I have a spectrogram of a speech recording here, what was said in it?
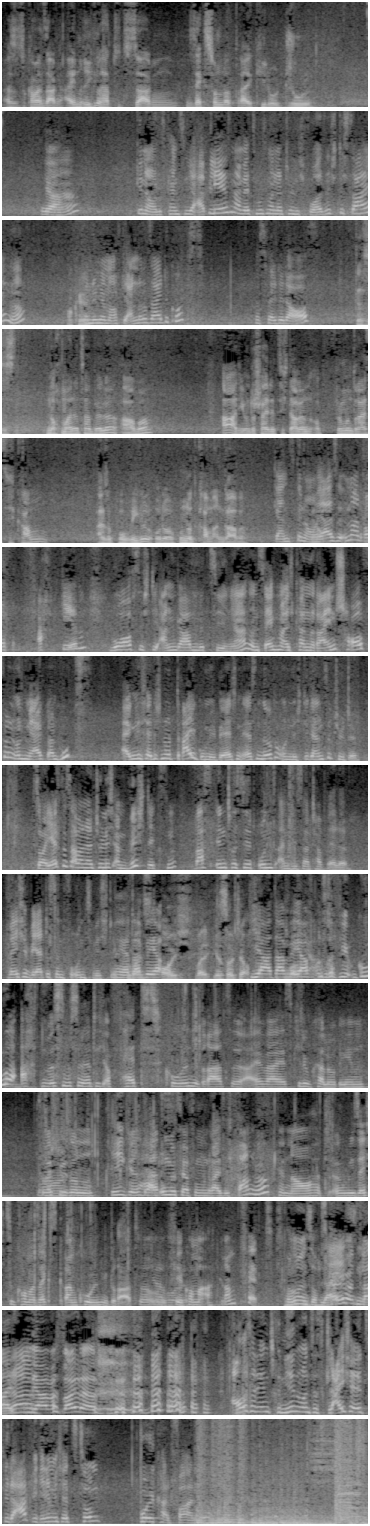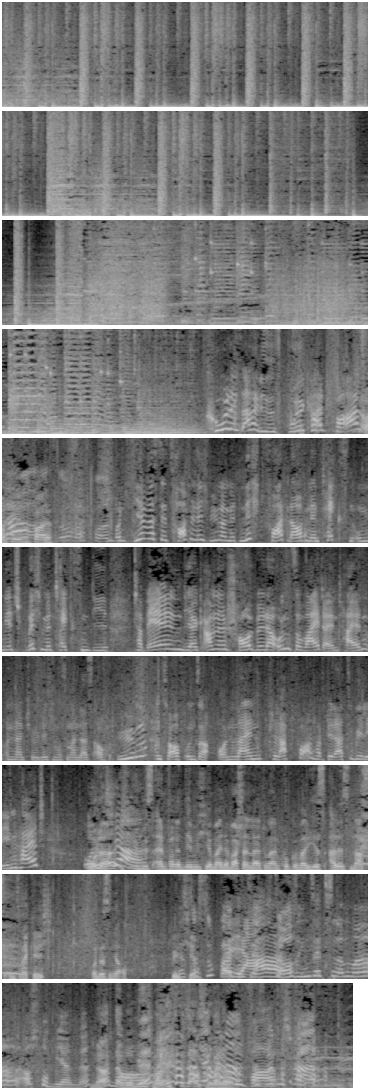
Also so kann man sagen, ein Riegel hat sozusagen 603 Kilojoule. Ja. Genau, das kannst du hier ablesen, aber jetzt muss man natürlich vorsichtig sein, ne? Wenn Okay. du hier mal auf die andere Seite guckst. Was fällt dir da auf? Das ist nochmal eine Tabelle, aber... Ah, die unterscheidet sich darin, ob 35 Gramm, also pro Riegel, oder 100 Gramm Angabe. Ganz genau, Genau. ja. Also immer darauf Acht geben, worauf sich die Angaben beziehen. Ja? Sonst denk mal, ich kann reinschaufeln und merke dann, hups, eigentlich hätte ich nur drei Gummibärchen essen dürfen und nicht die ganze Tüte. So, jetzt ist aber natürlich am wichtigsten, was interessiert uns an dieser Tabelle? Welche Werte sind für uns wichtig? Naja, Du da wir auf, euch, weil ihr sollt ja auf ja, da wir ja auf unsere Figur achten müssen, müssen wir natürlich auf Fett, Kohlenhydrate, Eiweiß, Kilokalorien. Zum Beispiel so ein Riegel Der hat hat, ungefähr 35 Gramm, ne? genau, hat irgendwie 16,6 Gramm Kohlenhydrate und Jawohl. 4,8 Gramm Fett. Das können wir uns doch leisten, oder? Ja, was soll das? Außerdem trainieren wir uns das Gleiche jetzt wieder ab. Wir gehen nämlich jetzt zum Bullkart-Fahren. Coole Bullkart-Fahren, oder? Auf jeden Fall. Sowas von. Und ihr wisst jetzt hoffentlich, wie man mit nicht fortlaufenden Texten umgeht, sprich mit Texten, die Tabellen, Diagramme, Schaubilder und so weiter enthalten. Und natürlich muss man das auch üben, und zwar auf unserer Online-Plattform. Habt ihr dazu Gelegenheit? Und Oder ich ja, übe es einfach, indem ich hier meine Waschanleitung angucke, weil hier ist alles nass und dreckig. Und das sind ja auch Das Bildchen. ist doch super. Ja. Jetzt zu Hause hinsetzen und mal ausprobieren, ne? Na, da probiere ich mal richtig aus mit meiner Das wird ein Spaß.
